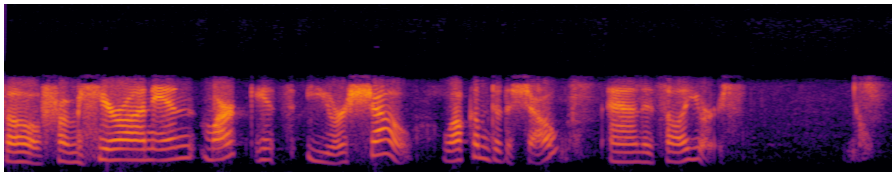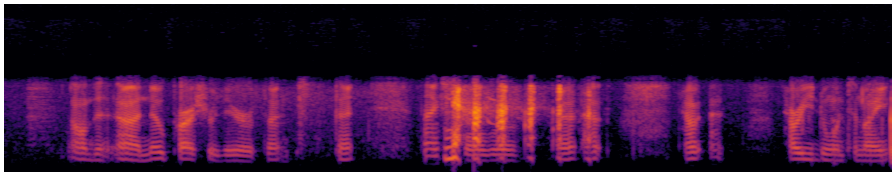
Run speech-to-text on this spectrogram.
So from here on in, Mark, it's your show. Welcome to the show, and it's all yours. Oh, the, uh, no pressure there. Th- th- thanks, Paula. uh, how, how are you doing tonight?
